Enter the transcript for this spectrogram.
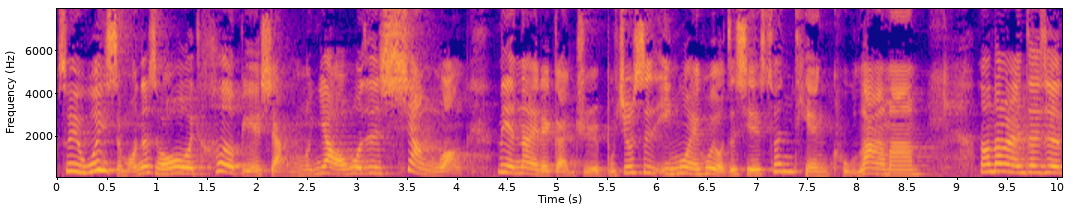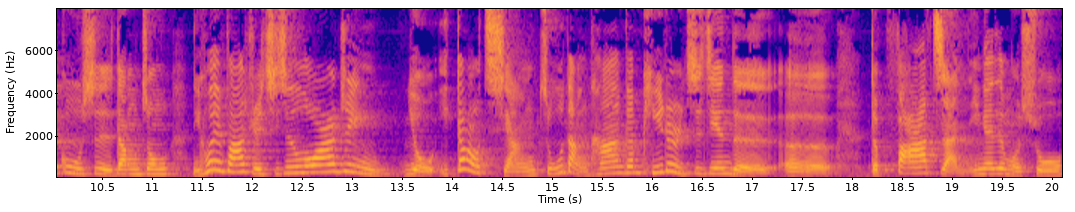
所以为什么那时候会特别想要或者是向往恋爱的感觉？不就是因为会有这些酸甜苦辣吗？那当然，在这个故事当中，你会发觉，其实 Laura Jean 有一道墙阻挡他跟 Peter 之间的呃的发展，应该这么说。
